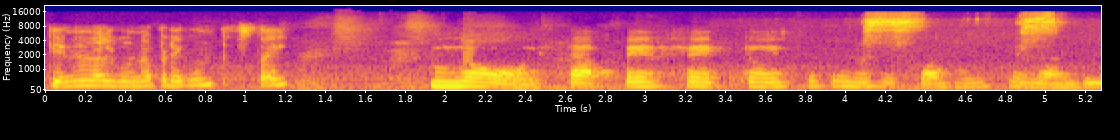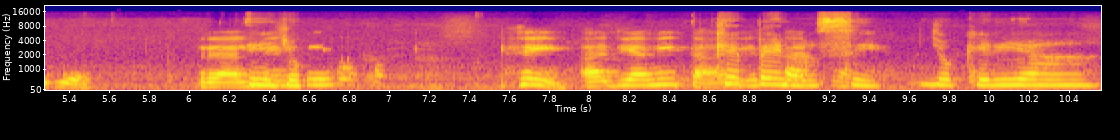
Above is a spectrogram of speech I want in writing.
¿Tienen alguna pregunta? ¿Está ahí? No, está perfecto esto que nos está mencionando. Realmente. Sí, Adrianita. Qué pena, sí. Yo quería.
